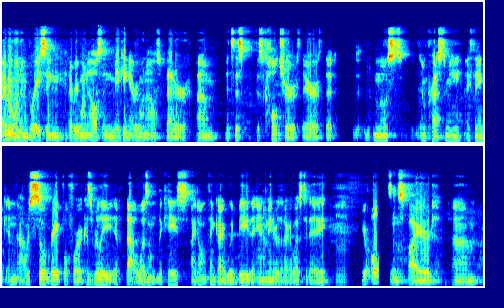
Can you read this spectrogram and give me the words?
everyone embracing everyone else and making everyone else better. Um, it's this this culture there that most impressed me, I think, and I was so grateful for it because really, if that wasn't the case, I don't think I would be the animator that I was today. Mm. You're always inspired, um,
